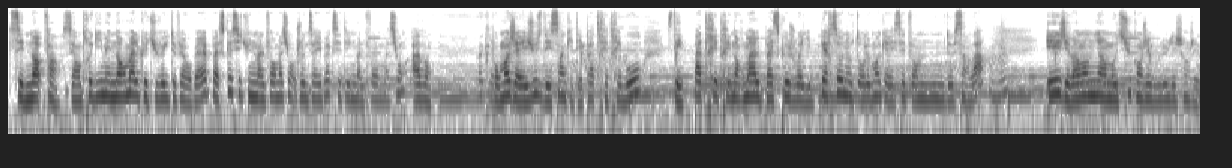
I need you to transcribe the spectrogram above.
c'est entre guillemets normal que tu veuilles te faire opérer parce que c'est une malformation. Je ne savais pas que c'était une malformation avant. Pour moi, j'avais juste des seins qui étaient pas très très beaux. C'était pas très très normal parce que je voyais personne autour de moi qui avait cette forme de sein là. Mhm. Et j'ai vraiment mis un mot dessus quand j'ai voulu les changer.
